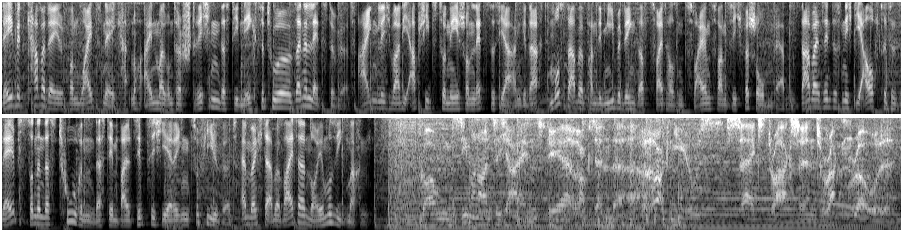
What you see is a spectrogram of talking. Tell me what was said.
David Coverdale von Whitesnake hat noch einmal unterstrichen, dass die nächste Tour seine letzte wird. Eigentlich war die Abschiedstournee schon letztes Jahr angedacht, musste aber pandemiebedingt auf 2022 verschoben werden. Dabei sind es nicht die Auftritte selbst, sondern das Touren, das dem bald 70-Jährigen zu viel wird. Er möchte aber weiter neue Musik machen. Gong 97.1, der Rocksender. Rock News. Sex, Drugs and Rock'n'Roll.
